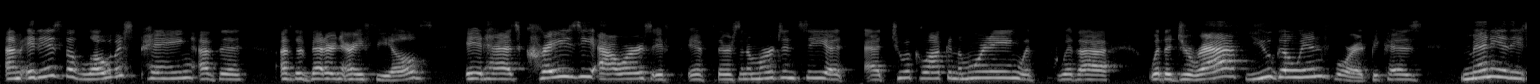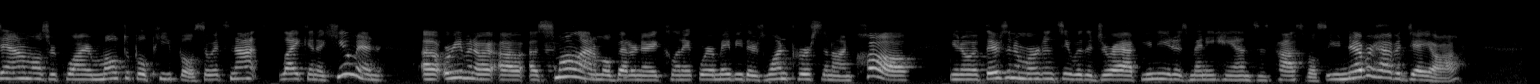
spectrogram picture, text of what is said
Um, it is the lowest paying of the of the veterinary fields. It has crazy hours. If if there's an emergency at, at two o'clock in the morning with with a with a giraffe, you go in for it because many of these animals require multiple people. So it's not like in a human uh, or even a, a, a, small animal veterinary clinic where maybe there's one person on call. You know, if there's an emergency with a giraffe, you need as many hands as possible. So you never have a day off.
